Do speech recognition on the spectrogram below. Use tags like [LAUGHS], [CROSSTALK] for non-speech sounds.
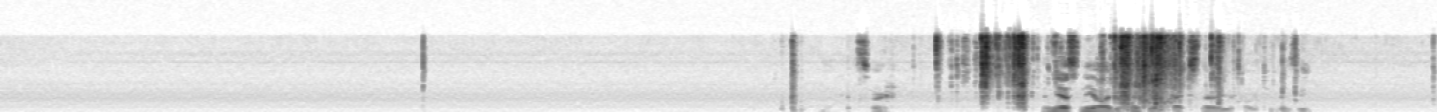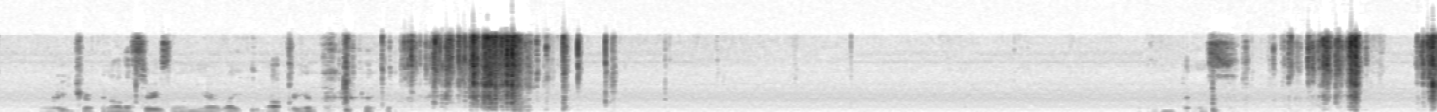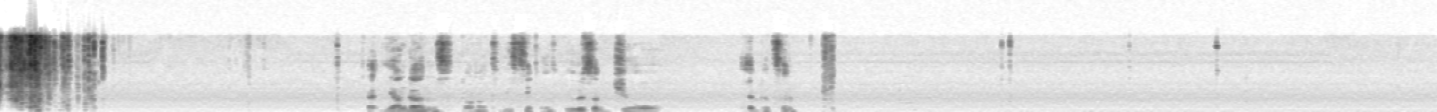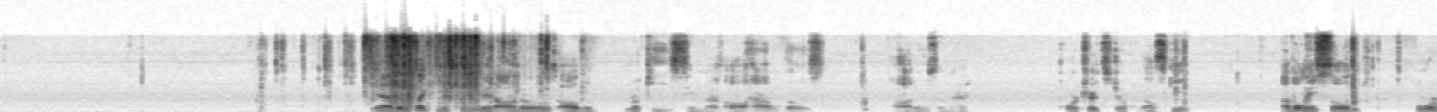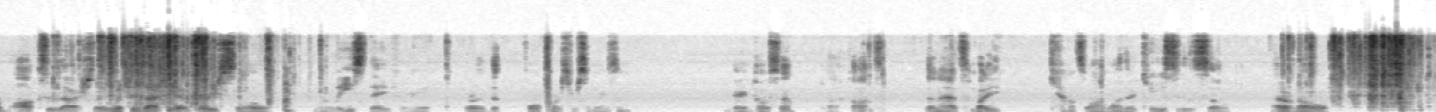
Sorry. And yes, Neil, I just sent you a text there. You're probably too busy. Already tripping all the series one year life he bought for you. [LAUGHS] Base. Got Young Guns going on to Be. Louis Blues of Joel Edmundson. Yeah, there's like McDavid autos. All the rookies seem to all have those autos in there. Portraits, Joe Pavelski. I've only sold four boxes actually, which is actually a very slow release day for me for the full course for some reason. Marian Hossa, Blackhawks. Then I had somebody cancel on one of their cases, so I don't know.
